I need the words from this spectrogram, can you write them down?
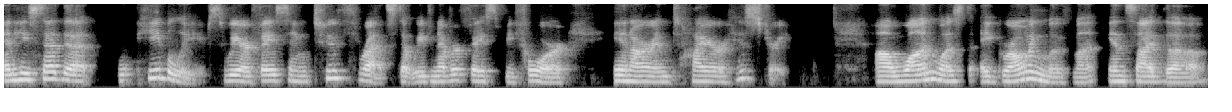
and he said that he believes we are facing two threats that we've never faced before in our entire history. Uh, one was a growing movement inside the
